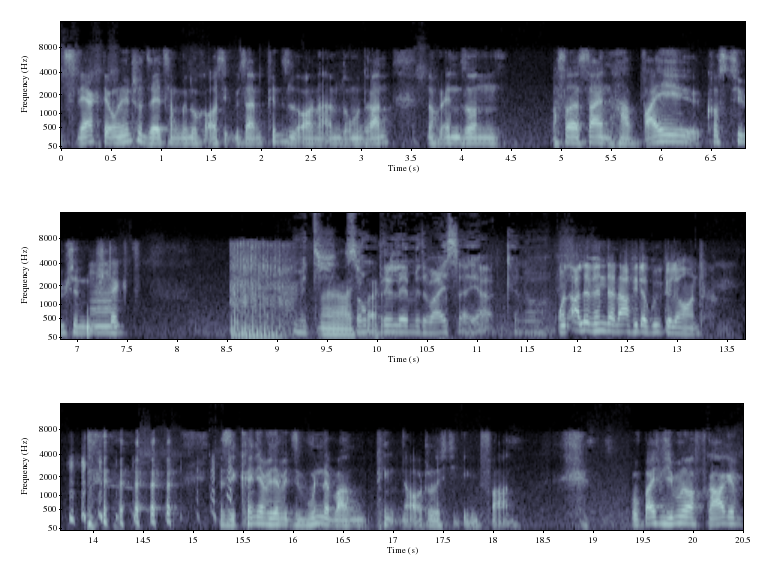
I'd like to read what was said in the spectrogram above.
Zwerg, der ohnehin schon seltsam genug aussieht, mit seinem Pinselohren und allem drum und dran, noch in so ein, was soll das sein, Hawaii-Kostümchen mhm. steckt. Mit naja, Sonnenbrille, mit weißer, ja, genau. Und alle werden danach wieder gut gelaunt. Sie können ja wieder mit diesem wunderbaren pinken Auto durch die Gegend fahren. Wobei ich mich immer noch frage,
